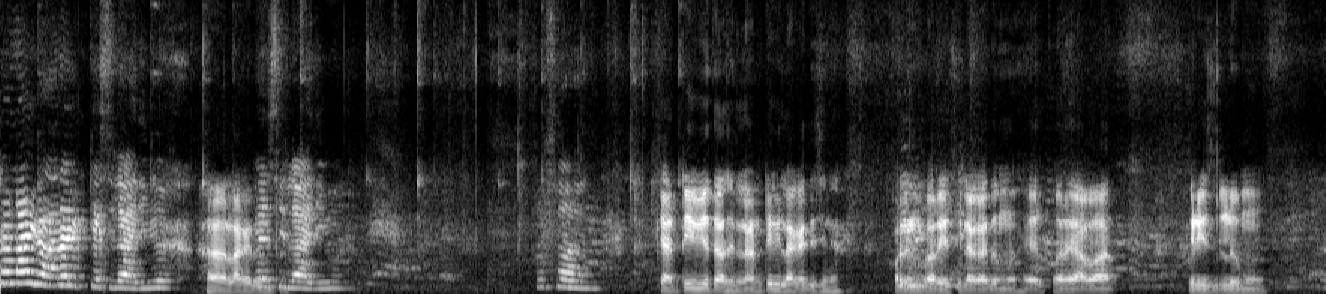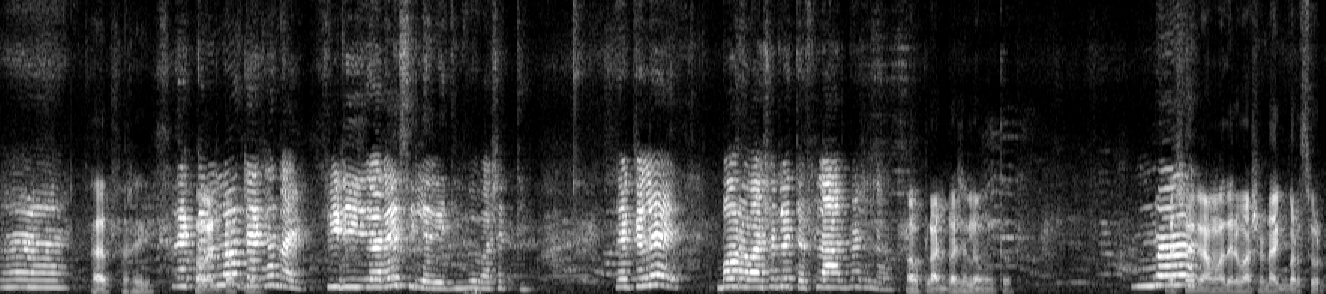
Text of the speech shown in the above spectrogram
না নাই ঘরে সিলাই দিবে। হ্যাঁ লাগাই দেবো। সিলাই দিবে। আচ্ছা। আর টিভিতে আসলাম টিভি লাগাই দিছি না কদিন পরে এসি লাগাই দেবো এরপরে আবার ফ্রিজ লুমু তারপরে দেখা নাই ফ্রিজারে সিলাই দিবে বাসাতে দেখলে বড় বাসা লইতে ফ্ল্যাট বাসা লো ফ্ল্যাট বাসালাম তো না আমাদের বাসাটা একবার ছোট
